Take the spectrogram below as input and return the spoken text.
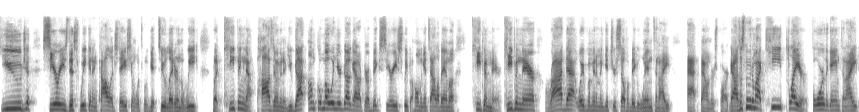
huge series this weekend in College Station, which we'll get to later in the week, but keeping that positive momentum. You got Uncle Mo in your dugout after a big series sweep at home against Alabama. Keep him there. Keep him there. Ride that wave momentum and get yourself a big win tonight at Founders Park. Guys, let's move to my key player for the game tonight.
